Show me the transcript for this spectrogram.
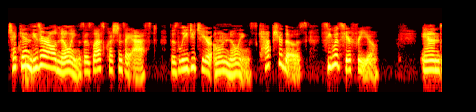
Check in. These are all knowings. Those last questions I asked, those lead you to your own knowings. Capture those. See what's here for you. And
